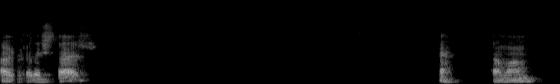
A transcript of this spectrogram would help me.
arkadaşlar heh, tamam.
